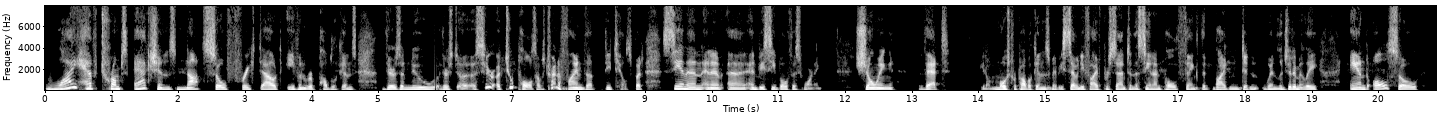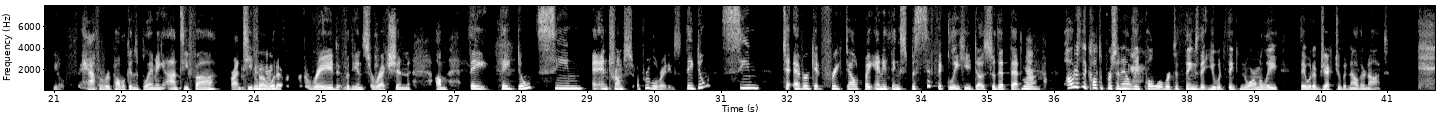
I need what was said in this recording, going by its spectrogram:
Why have Trump's actions not so freaked out even Republicans? There's a new, there's a, a, a two polls. I was trying to find the details, but CNN and uh, NBC both this morning showing that you know most republicans maybe 75% in the cnn poll think that biden didn't win legitimately and also you know, half of Republicans blaming Antifa or Antifa, mm-hmm. whatever, the raid, for the insurrection. Um, they they don't seem, and Trump's approval ratings, they don't seem to ever get freaked out by anything specifically he does. So that that yeah. how does the cult of personality pull over to things that you would think normally they would object to, but now they're not?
